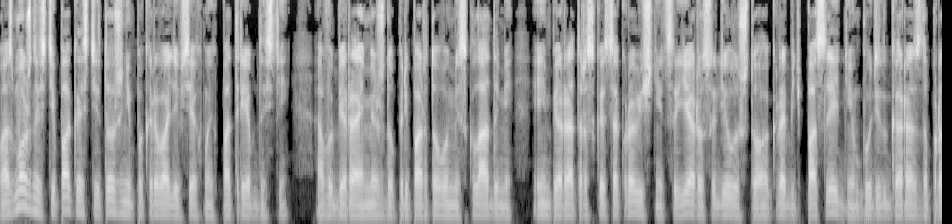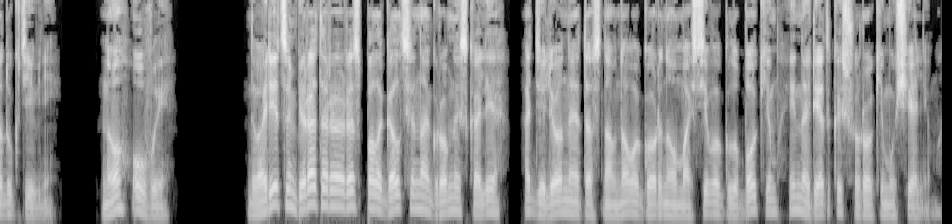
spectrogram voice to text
Возможности пакости тоже не покрывали всех моих потребностей, а выбирая между припортовыми складами и императорской сокровищницей, я рассудил, что ограбить последнюю будет гораздо продуктивней. Но, увы, Дворец императора располагался на огромной скале, отделенной от основного горного массива глубоким и на редкость широким ущельем.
